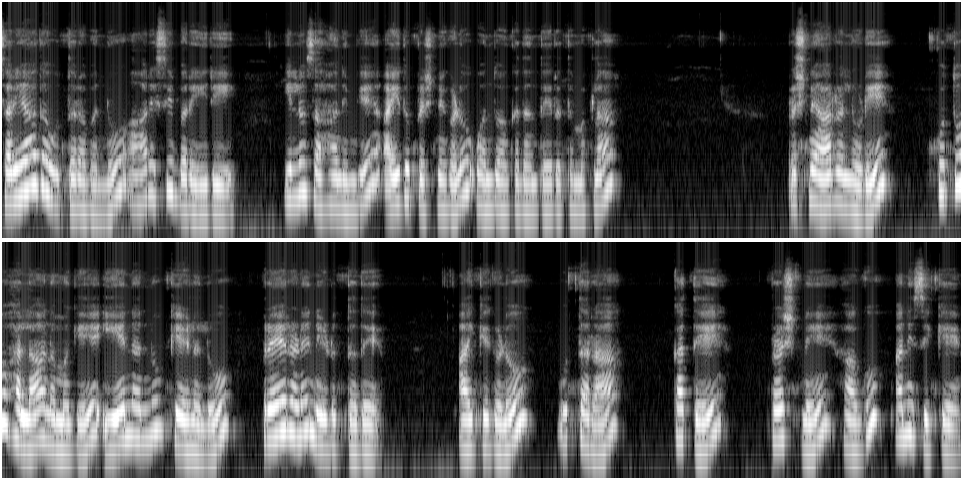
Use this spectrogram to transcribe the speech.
ಸರಿಯಾದ ಉತ್ತರವನ್ನು ಆರಿಸಿ ಬರೆಯಿರಿ. ಇಲ್ಲೂ ಸಹ ನಿಮಗೆ ಐದು ಪ್ರಶ್ನೆಗಳು ಒಂದು ಅಂಕದಂತೆ ಇರುತ್ತೆ ಮಕ್ಕಳ. ಪ್ರಶ್ನೆ ಆರರಲ್ಲಿ ನೋಡಿ. ಕುತೂಹಲ ನಮಗೆ ಏನನ್ನು ಕೇಳಲು ಪ್ರೇರಣೆ ನೀಡುತ್ತದೆ. ಆಯ್ಕೆಗಳು, ಉತ್ತರ, ಕತೆ, ಪ್ರಶ್ನೆ ಹಾಗೂ ಅನಿಸಿಕೆ.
